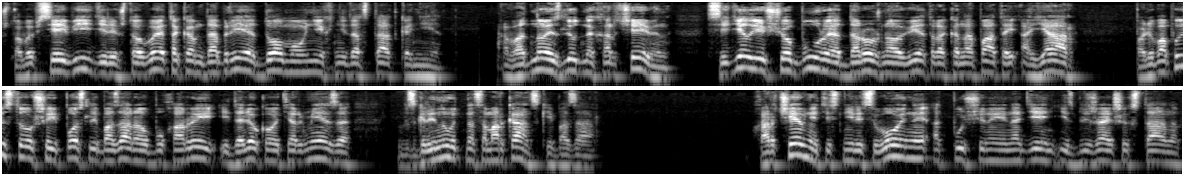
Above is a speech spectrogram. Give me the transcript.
чтобы все видели, что в этаком добре дома у них недостатка нет. В одной из людных харчевин сидел еще бурый от дорожного ветра конопатый аяр, полюбопытствовавший после базара в Бухары и далекого Термеза взглянуть на Самаркандский базар. В харчевне теснились воины, отпущенные на день из ближайших станов,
